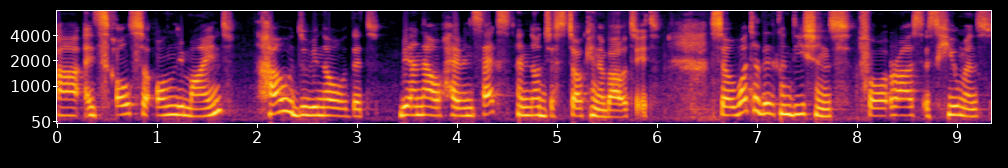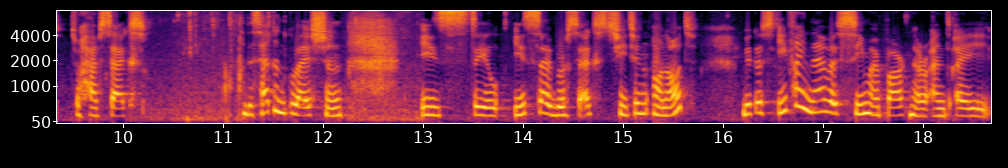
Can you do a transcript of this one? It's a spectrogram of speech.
uh, it's also only mind, how do we know that we are now having sex and not just talking about it? So what are the conditions for us as humans to have sex? The second question is still, is cyber sex cheating or not? Because if I never see my partner and I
